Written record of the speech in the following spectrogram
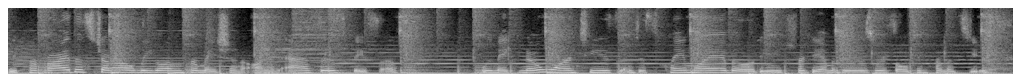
We provide this general legal information on an as is basis. We make no warranties and disclaim liability for damages resulting from its use.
